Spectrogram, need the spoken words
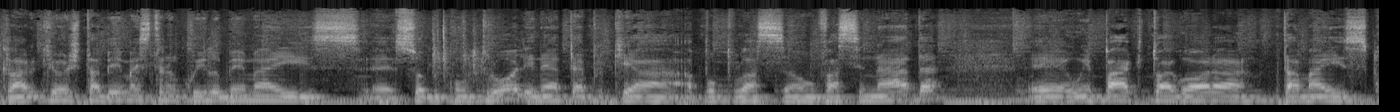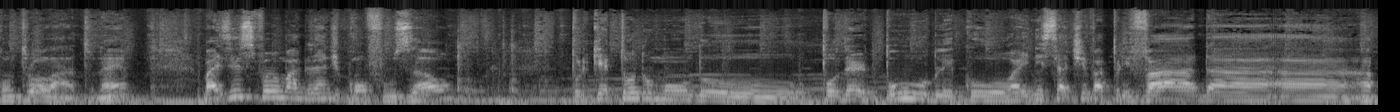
Claro que hoje está bem mais tranquilo, bem mais é, sob controle, né? Até porque a, a população vacinada, é, o impacto agora está mais controlado, né? Mas isso foi uma grande confusão, porque todo mundo, poder público, a iniciativa privada, a,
